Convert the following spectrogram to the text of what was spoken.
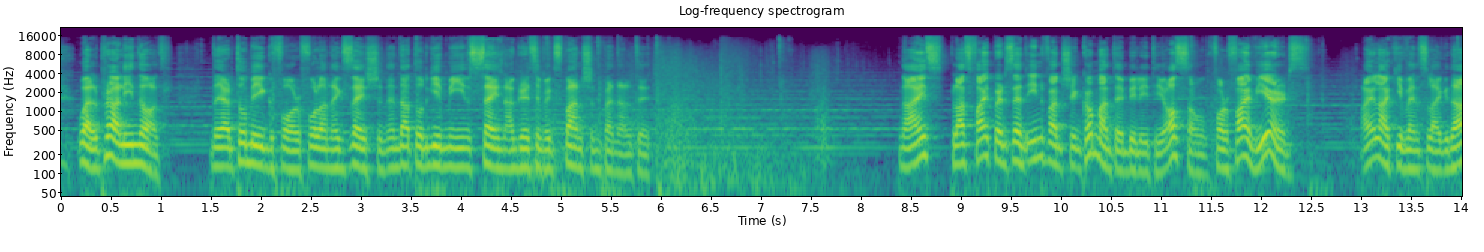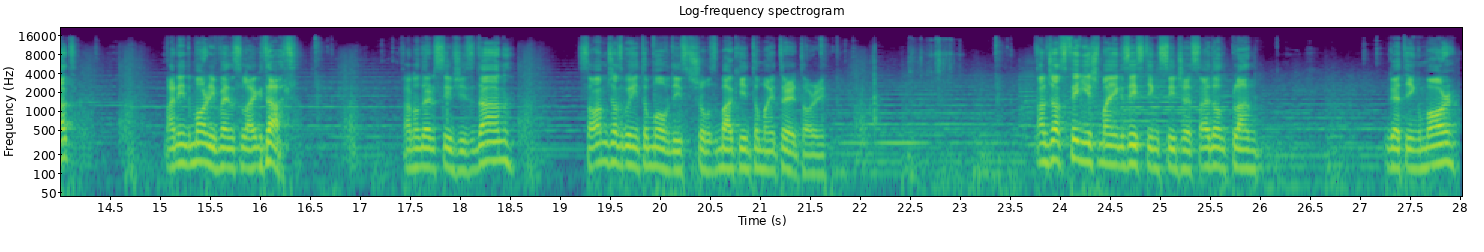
well, probably not. They are too big for full annexation and that would give me insane aggressive expansion penalty. Nice, plus 5% infantry combat ability, awesome, for 5 years. I like events like that. I need more events like that. Another siege is done. So I'm just going to move these troops back into my territory. I'll just finish my existing sieges, I don't plan getting more.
